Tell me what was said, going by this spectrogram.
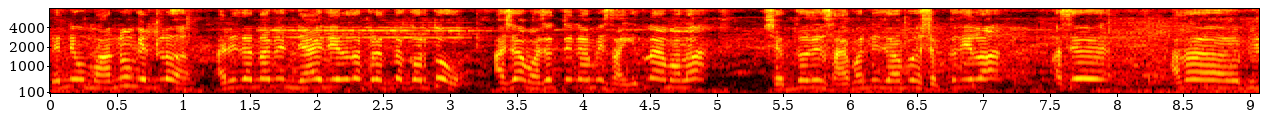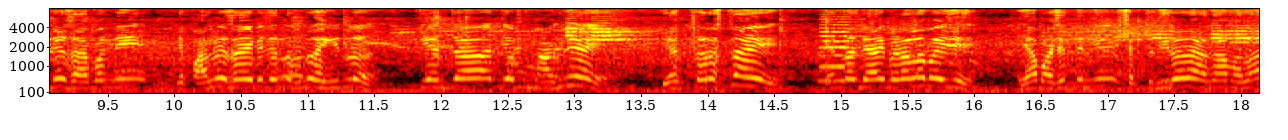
त्यांनी मानून घेतलं आणि त्यांना मी न्याय देण्याचा प्रयत्न करतो अशा भाषेत त्यांनी आम्ही सांगितलं आहे आम्हाला. शब्द दे साहेबांनी ज्या शब्द दिला असे आता बी डी साहेबांनी ते पालवे साहेब आहे त्यांना सुद्धा सांगितलं की यांच्या ज्या मागणी आहे या तरस्त आहे यांना न्याय मिळाला पाहिजे. ह्या भाषेत त्यांनी शब्द दिलेला आहे आता आम्हाला.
